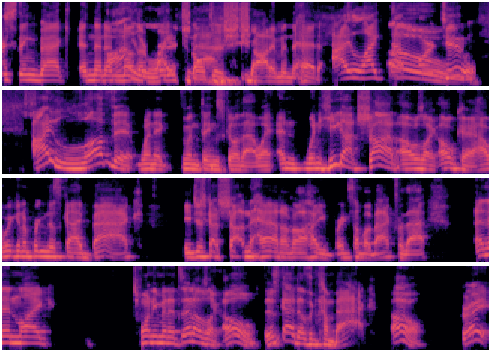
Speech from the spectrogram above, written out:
this thing back, and then another like British soldier shot him in the head. I like that part oh. too. I love it when it when things go that way. And when he got shot, I was like, okay, how are we gonna bring this guy back? He just got shot in the head. I don't know how you bring someone back for that. And then like 20 minutes in, I was like, oh, this guy doesn't come back. Oh, great.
